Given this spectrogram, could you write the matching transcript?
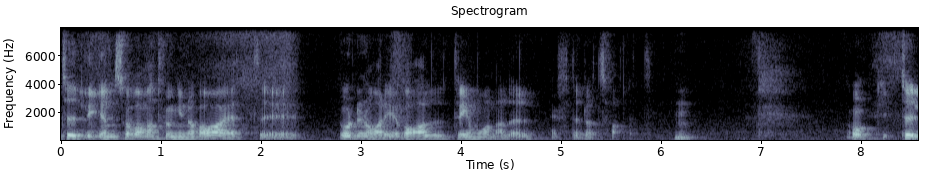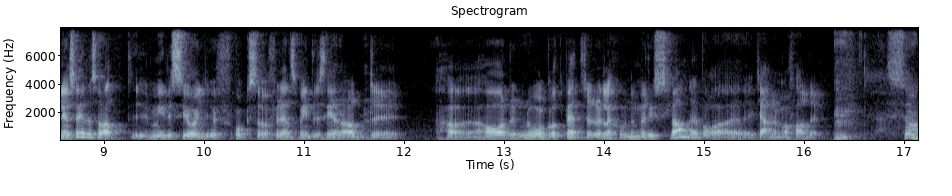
tydligen så var man tvungen att ha ett eh, ordinarie val tre månader efter dödsfallet. Mm. Och tydligen så är det så att Mirziyoyev också, för den som är intresserad, eh, ha- har något bättre relationer med Ryssland än vad eh, Karimov hade. Så.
